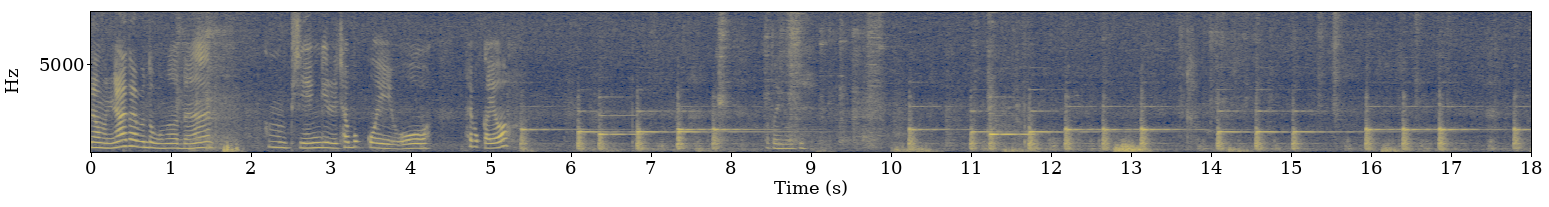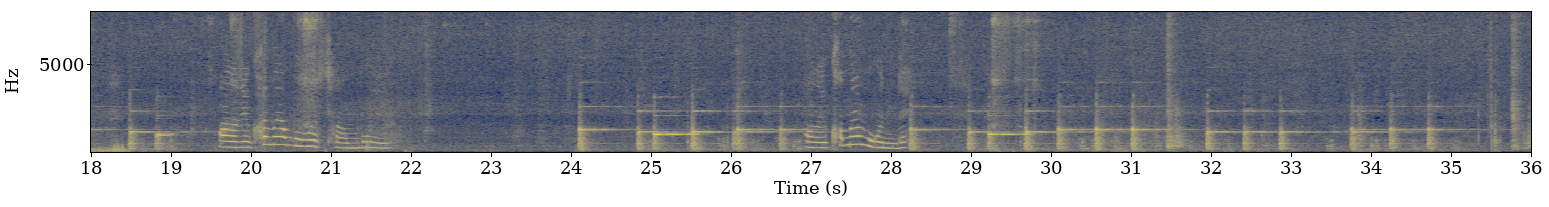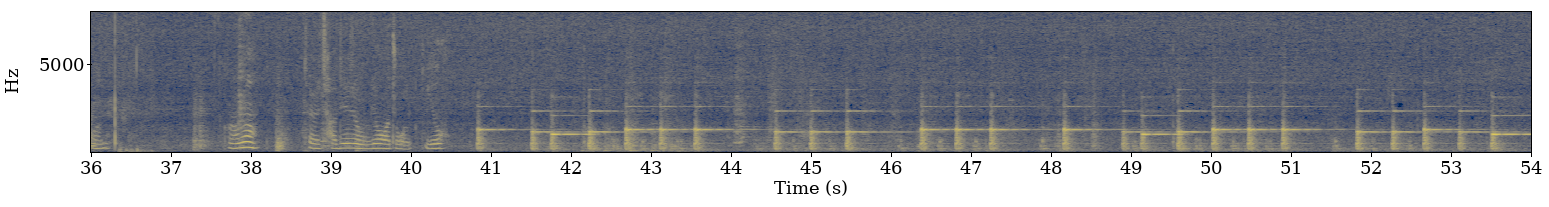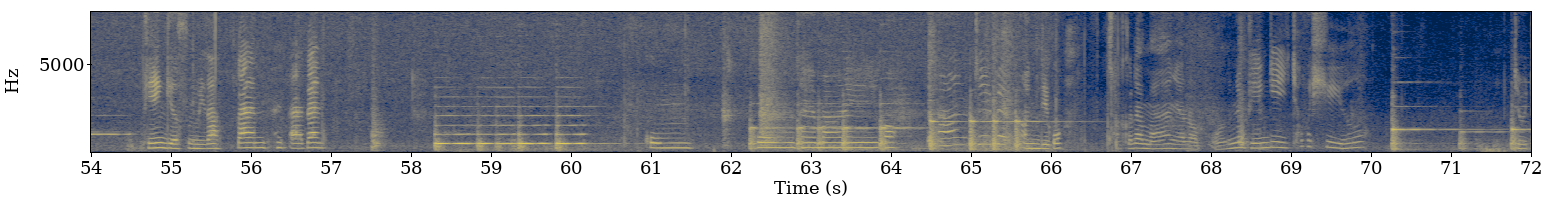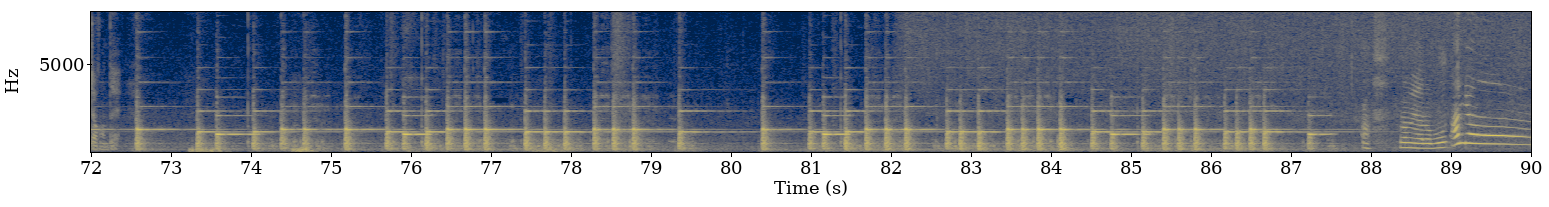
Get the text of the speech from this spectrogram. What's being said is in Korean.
안녕하세요 여러분들 오늘은 한번 비행기를 타볼 거예요. 해볼까요? 아, 나 이거지 아 나 지금 카메라 보고 있어서 잘안 보여. 아나 카메라 보고 있는데 그러면 제가 자리를 옮겨가지고 올게요. 비행기였습니다. 딴, 따단. 곰, 곰 세 마리가 한 집에 앉고. 자 그러면 여러분 그냥 비행기 쳐보시오. 재밌다 근데. 아, 그러면 여러분 안녕!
